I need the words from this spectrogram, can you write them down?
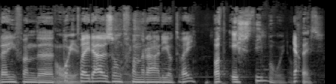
Nummer 1 van de Mooie. top 2000 van Radio 2. Wat is die mooi nog Ja. steeds.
